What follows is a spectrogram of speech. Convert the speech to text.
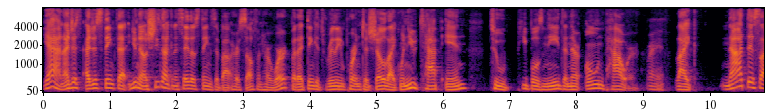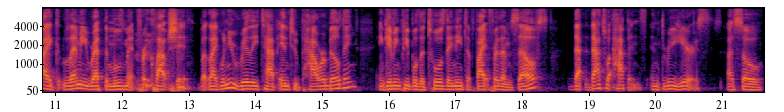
Yeah, and I just I just think that you know she's not going to say those things about herself and her work, but I think it's really important to show like when you tap in to people's needs and their own power, Right. like not this like let me rep the movement for clout shit, but like when you really tap into power building and giving people the tools they need to fight for themselves, that that's what happens in three years. Uh, so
